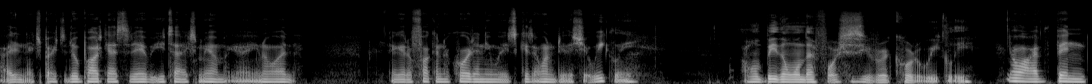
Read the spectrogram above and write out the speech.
I didn't expect to do a podcast today, but you text me. I'm like, yeah, you know what? I gotta fucking record anyways because I want to do this shit weekly. I won't be the one that forces you to record weekly. Oh, I've been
